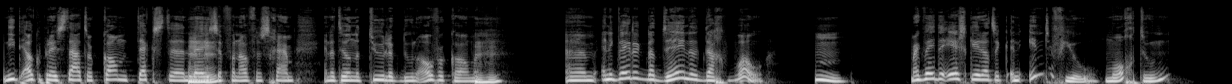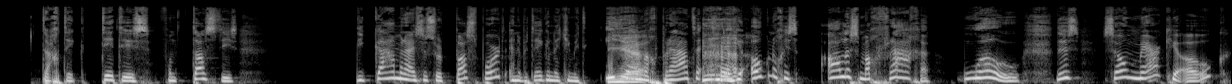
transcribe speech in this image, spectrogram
Niet elke presentator kan teksten Mhm. lezen vanaf een scherm. En dat heel natuurlijk doen overkomen. Mhm. Ehm, en ik weet dat ik dat deed en dat ik dacht, wow. Hmm. Maar ik weet de eerste keer dat ik een interview mocht doen, dacht ik, dit is fantastisch. Die camera is een soort paspoort en dat betekent dat je met iedereen mag praten en dat je ook nog eens alles mag vragen. Wow. Dus zo merk je ook.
